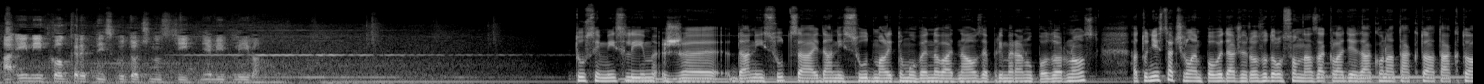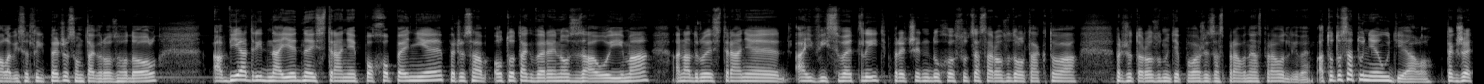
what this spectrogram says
a iných konkrétnych skutočností nevyplýva. Tu si myslím, že daný sudca aj daný súd mali tomu venovať naozaj primeranú pozornosť. A tu nestačí len povedať, že rozhodol som na základe zákona takto a takto, ale vysvetliť, prečo som tak rozhodol a vyjadriť na jednej strane pochopenie, prečo sa o to tak verejnosť zaujíma a na druhej strane aj vysvetliť, prečo jednoducho sudca sa rozhodol takto a prečo to rozhodnutie považuje za správne a spravodlivé. A toto sa tu neudialo. Takže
